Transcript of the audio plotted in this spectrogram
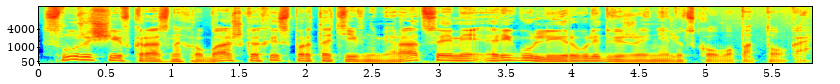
Служащие в красных рубашках и с портативными рациями регулировали движение людского потока.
